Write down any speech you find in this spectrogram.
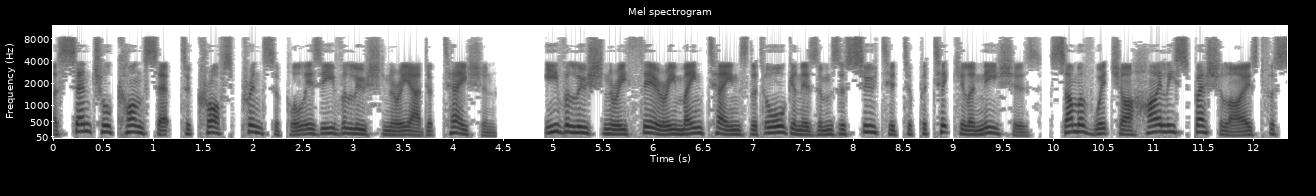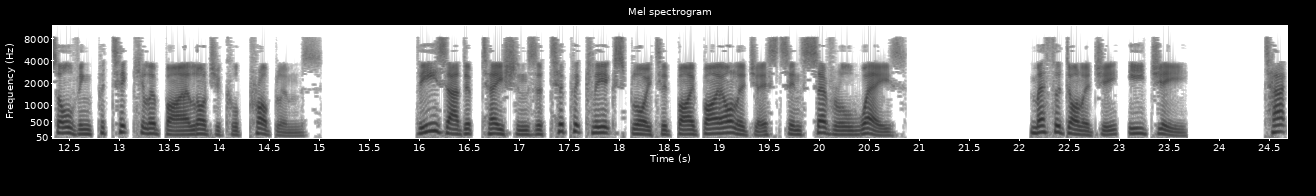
A central concept to Krogh's principle is evolutionary adaptation. Evolutionary theory maintains that organisms are suited to particular niches, some of which are highly specialized for solving particular biological problems. These adaptations are typically exploited by biologists in several ways. Methodology, e.g. Taq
